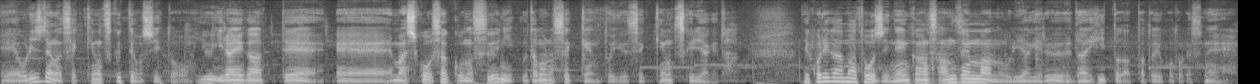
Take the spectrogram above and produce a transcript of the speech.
えー、オリジナルの石鹸を作ってほしいという依頼があって、えーまあ、試行錯誤の末に歌丸石鹸という石鹸を作り上げたでこれがまあ当時年間3000万の売り上げる大ヒットだったということですね。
